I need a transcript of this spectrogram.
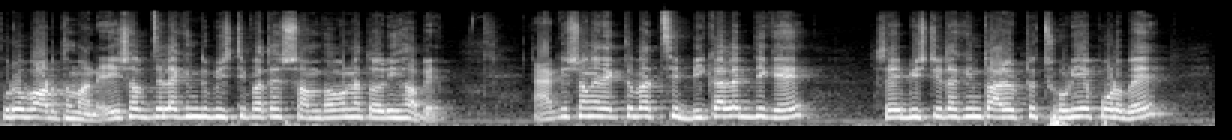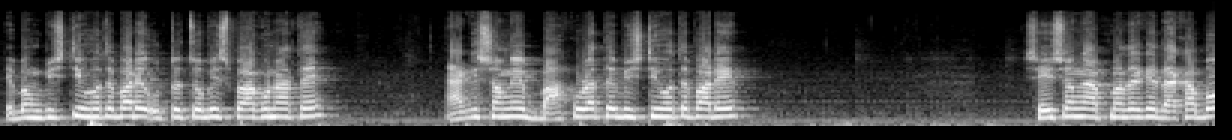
পূর্ব বর্ধমান এইসব জেলায় কিন্তু বৃষ্টিপাতের সম্ভাবনা তৈরি হবে। একই সঙ্গে দেখতে পাচ্ছি বিকালের দিকে সেই বৃষ্টিটা কিন্তু আরও একটু ছড়িয়ে পড়বে। এবং বৃষ্টি হতে পারে উত্তর চব্বিশ পরগনাতে। একই সঙ্গে বাঁকুড়াতে বৃষ্টি হতে পারে। সেই সঙ্গে আপনাদেরকে দেখাবো।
